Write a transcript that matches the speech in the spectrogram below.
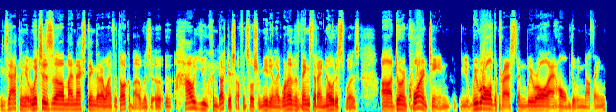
Exactly, which is uh, my next thing that I wanted to talk about was uh, uh, how you conduct yourself in social media. Like one of the things that I noticed was uh, during quarantine, we were all depressed and we were all at home doing nothing.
